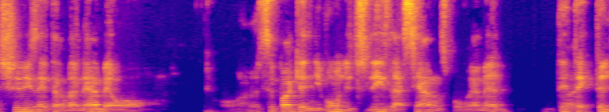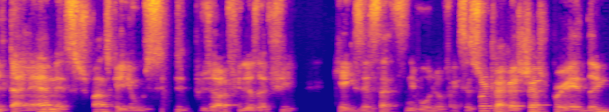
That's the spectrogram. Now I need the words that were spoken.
chez les intervenants, bien, on ne sait pas à quel niveau on utilise la science pour vraiment détecter le talent, mais je pense qu'il y a aussi plusieurs philosophies qui existent à ce niveau-là. c'est sûr que la recherche peut aider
